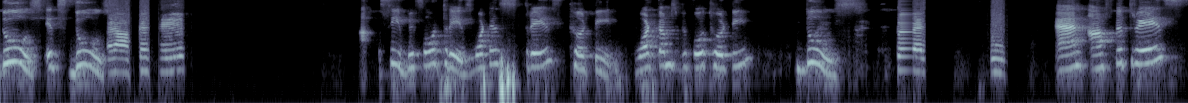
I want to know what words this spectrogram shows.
Do's, it's do's. And after trace, uh, See, before thrace, what is thrace? 13. What comes before 13? Do's. 12. And after thrace,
